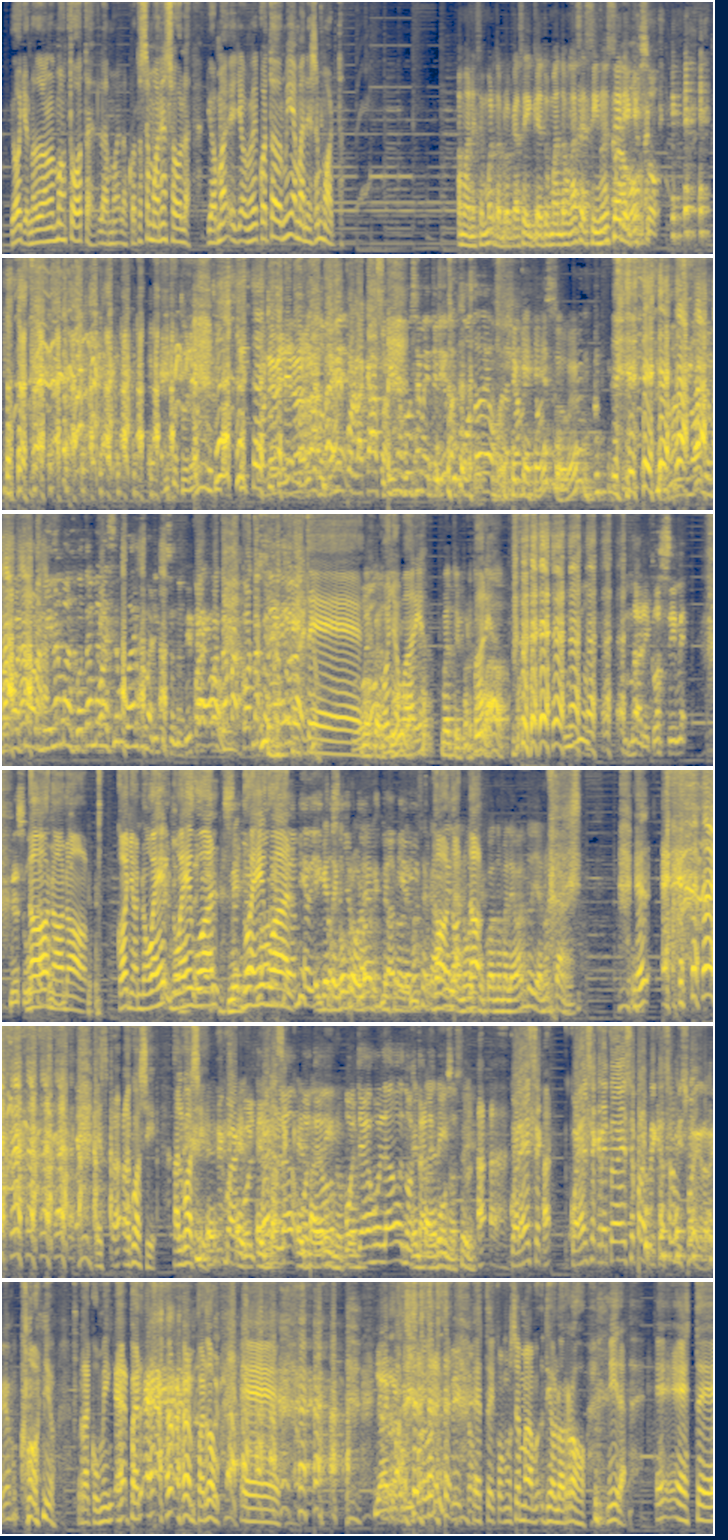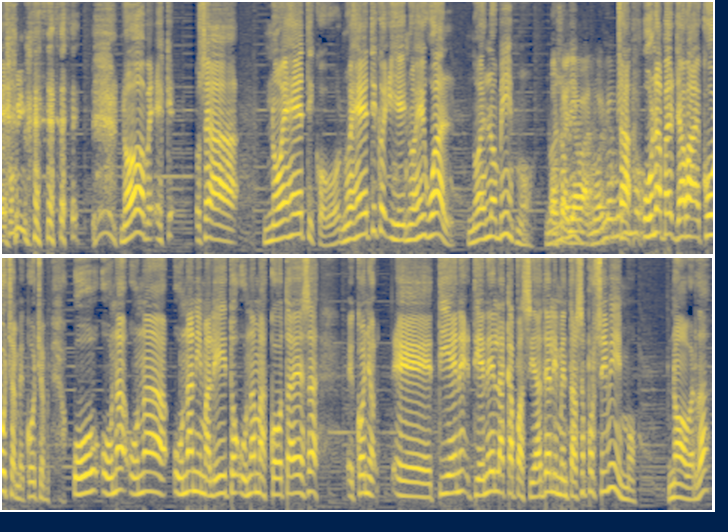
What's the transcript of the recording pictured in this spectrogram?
Yo, yo no duermo todas, las, las cuotas se mueren solas. Yo, yo me cuento a dormir y amanecen muertas. Amanece muerta, pero ¿qué hace? Que tú mandas a un asesino en serie. que- Baboso. Marico, tú eres- Pone veneno tienes- eh, por la casa. Tienes un cementerio de mascotas debajo de la cama. ¿Qué es eso, weón? No, no, no, yo me acuesto a dormir, la mascota amanece muerta, marico, eso no es mi ¿Cu- ¿Cuántas mascotas tú año? Este, Me coño, varias. Me estoy perturbado. Marico, sí me. No, no, no. Coño, no es, no es igual, señor, no es igual. me da miedito, Y que tengo problemas. Mis problemas se acaban No, en la no, noche. no. Cuando me levanto ya no están. Es, algo así, algo así. ¿Qué- cuál- El, el, el- el padrino. pues. voltea a un lado, no el está la padrino, esposa. sí. ¿Cuál es, el sec- cuál es el secreto de ese para aplicárselo a mi suegra, viejo? Coño, Racumín. Eh, per- eh, perdón. Eh, Ya, Racumín, perdón. Listo. este, ¿cómo se llama? Diablo Rojo. Mira, eh, este. Racumín. no, es que, o sea, no es ético, no es ético y no es igual, no es lo mismo. No O es sea, lo ya mismo. va, no es lo O sea, mismo. una, ya va, escúchame, escúchame. Una, una, un animalito, una mascota esa, eh, coño, eh, tiene, tiene la capacidad de alimentarse por sí mismo. No, ¿verdad?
